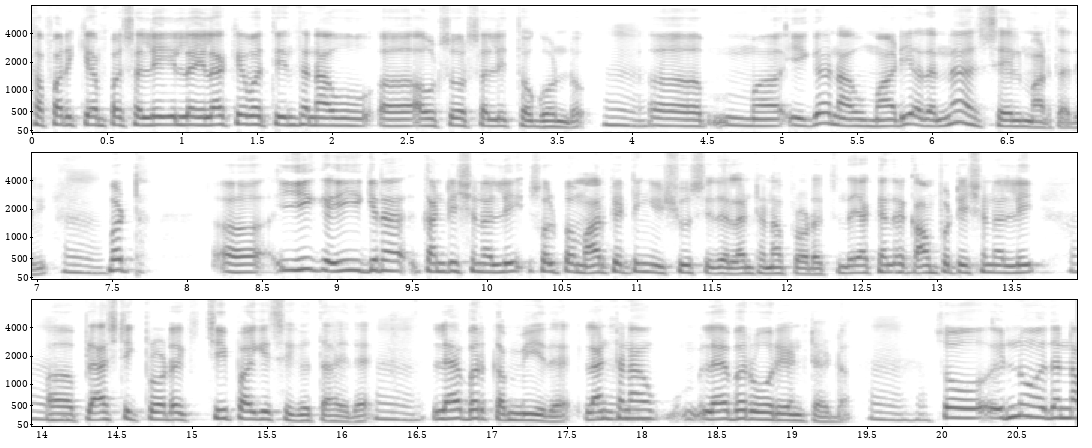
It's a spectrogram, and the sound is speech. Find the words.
ಸಫಾರಿ ಕ್ಯಾಂಪಸ್ ಅಲ್ಲಿ ಇಲ್ಲ ಇಲಾಖೆ ವತಿಯಿಂದ ನಾವು ಔಟ್ಸೋರ್ಸ್ ಅಲ್ಲಿ ತಗೊಂಡು ಈಗ ನಾವು ಮಾಡಿ ಅದನ್ನ ಸೇಲ್ ಮಾಡ್ತಾ ಇದ್ವಿ. ಬಟ್ ಈಗ ಈಗಿನ ಕಂಡೀಷನಲ್ಲಿ ಸ್ವಲ್ಪ ಮಾರ್ಕೆಟಿಂಗ್ ಇಶ್ಯೂಸ್ ಇದೆ ಲಂಟನ ಪ್ರಾಡಕ್ಟ್ಸ್ ಇಂದ. ಯಾಕಂದ್ರೆ ಕಾಂಪಿಟೇಷನ್ ಅಲ್ಲಿ ಪ್ಲಾಸ್ಟಿಕ್ ಪ್ರಾಡಕ್ಟ್ಸ್ ಚೀಪ್ ಆಗಿ ಸಿಗುತ್ತಾ ಇದೆ. ಲೇಬರ್ ಕಮ್ಮಿ ಇದೆ. ಲಂಟನ ಲೇಬರ್ ಓರಿಯೆಂಟೆಡ್ ಸೊ ಇನ್ನು ಅದನ್ನ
